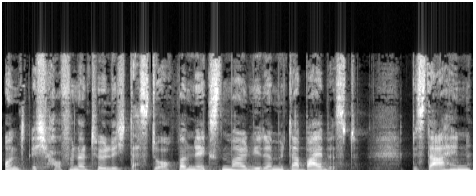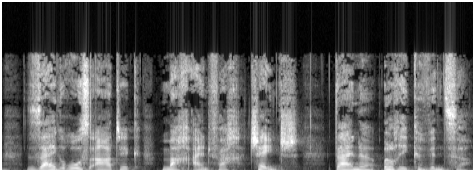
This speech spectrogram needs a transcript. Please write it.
Und ich hoffe natürlich, dass du auch beim nächsten Mal wieder mit dabei bist. Bis dahin, sei großartig, mach einfach Change. Deine Ulrike Winzer.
